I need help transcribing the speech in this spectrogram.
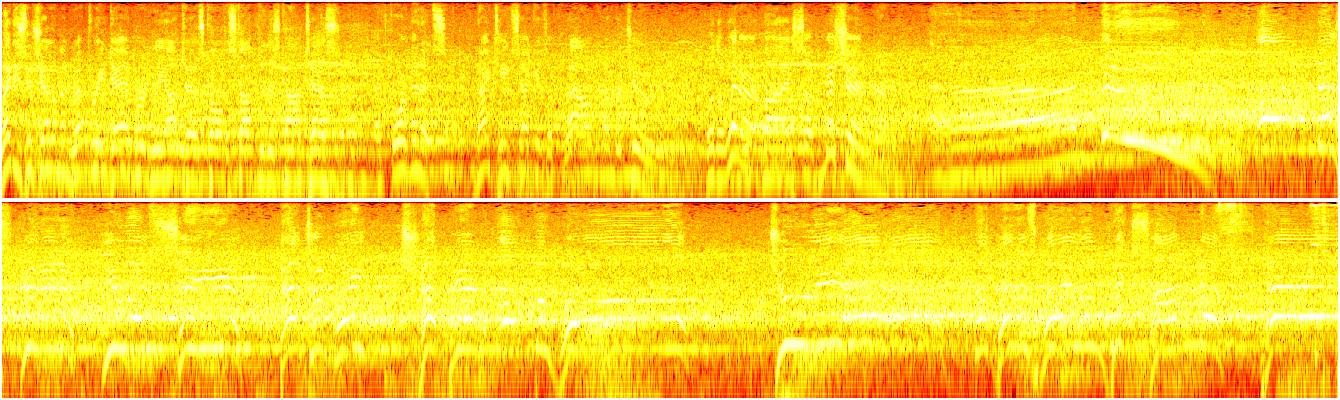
Ladies and gentlemen, referee Dan Miragliotta has called a stop to this contest at 4 minutes, 19 seconds of round number two. For the winner by submission, and new undisputed UFC bantamweight champion of the world, Julianna, the Venezuelan Vixen Peña.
